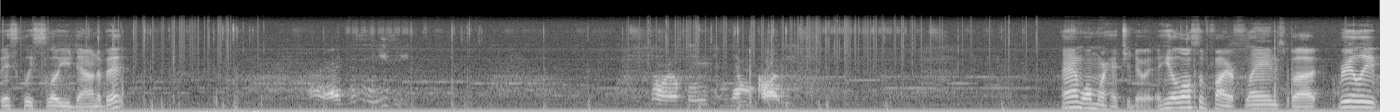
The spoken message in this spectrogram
basically slow you down a bit. And one more hit should do it. He'll also fire flames, but really,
